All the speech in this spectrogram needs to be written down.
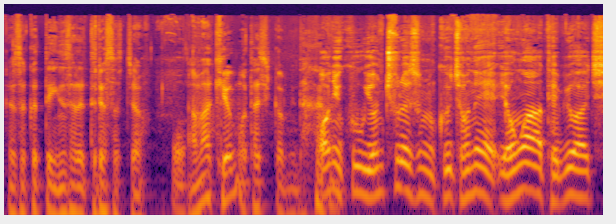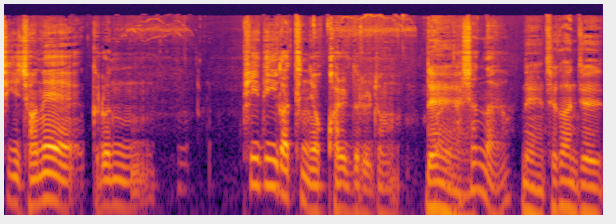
그래서 그때 인사를 드렸었죠. 오. 아마 기억 못 하실 겁니다. 아니 그 연출했으면 그 전에 영화 데뷔하시기 전에 그런 PD 같은 역할들을 좀 네. 하셨나요? 네, 제가 이제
